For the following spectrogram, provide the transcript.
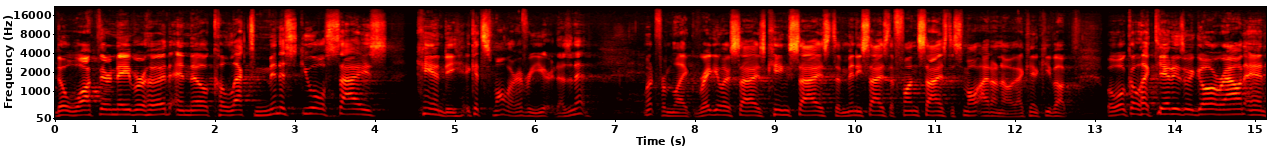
They'll walk their neighborhood and they'll collect minuscule size candy. It gets smaller every year, doesn't it? Went from like regular size, king size to mini size to fun size to small. I don't know. I can't keep up. But we'll collect candy as we go around, and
